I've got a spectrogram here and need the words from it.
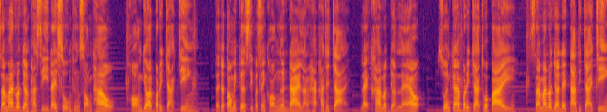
สามารถลดหย่อนภาษีได้สูงถึง 2 เท่า ของยอดบริจาคจริง แต่จะต้องไม่เกิน 10%ของเงินได้หลังหักค่าใช้จ่าย และค่าลดหย่อนแล้ว ส่วนการบริจาคทั่วไป สามารถลดหย่อนได้ตามที่จ่ายจริง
